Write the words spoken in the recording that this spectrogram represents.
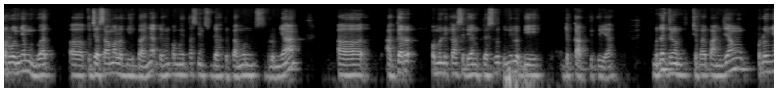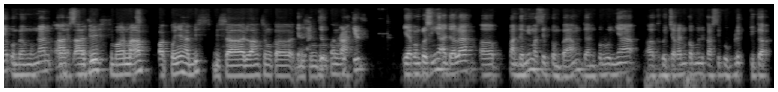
perlunya membuat kerjasama lebih banyak dengan komunitas yang sudah terbangun sebelumnya agar komunikasi dengan grassroots ini lebih dekat gitu ya. Kemudian dalam jangka panjang perlunya pembangunan. Mas uh, Aziz, mohon maaf waktunya habis, bisa langsung ke ya, disimpulkan. Terakhir, ya konklusinya adalah uh, pandemi masih berkembang dan perlunya uh, kebijakan komunikasi publik juga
